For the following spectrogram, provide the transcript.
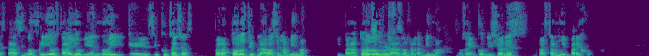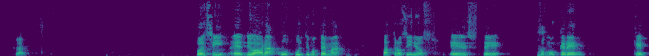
estaba haciendo frío, estaba lloviendo y que circunstancias. Para todos los AAA va a ser la misma. Y para todos los lados va a ser la misma. O sea, en condiciones va a estar muy parejo. Claro. Pues sí, eh, digo ahora, último tema, patrocinios. Este, ¿Cómo creen que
